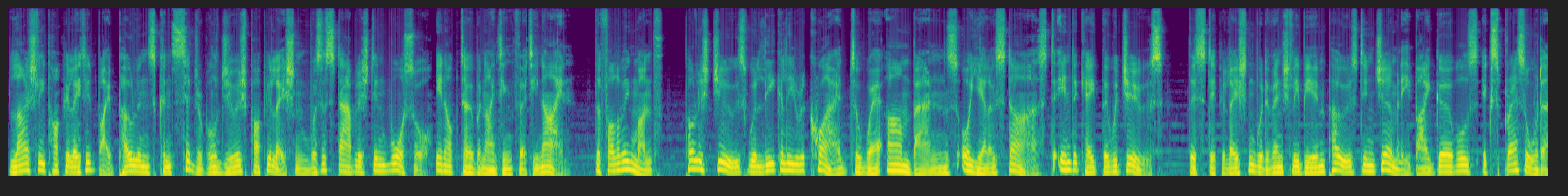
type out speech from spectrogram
largely populated by Poland's considerable Jewish population, was established in Warsaw in October 1939. The following month, Polish Jews were legally required to wear armbands or yellow stars to indicate they were Jews. This stipulation would eventually be imposed in Germany by Goebbels' express order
